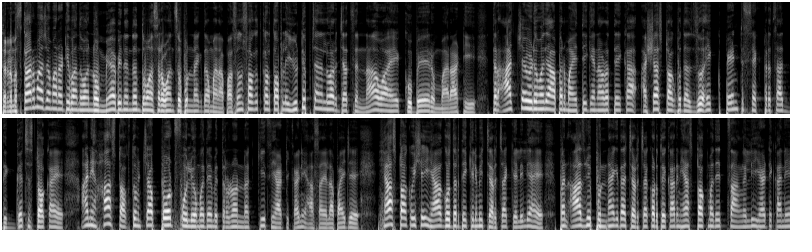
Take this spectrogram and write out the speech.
तर नमस्कार माझ्या मराठी बांधवांनो मी अभिनंदन तुम्हा सर्वांचं. पुन्हा एकदा मनापासून स्वागत करतो आपल्या यूट्यूब चॅनलवर ज्याचं नाव आहे कुबेर मराठी. तर आजच्या व्हिडिओमध्ये आपण माहिती घेणार आहोत एका अशा स्टॉकबद्दल जो एक पेंट सेक्टरचा दिग्गज स्टॉक आहे. आणि हा स्टॉक तुमच्या पोर्टफोलिओमध्ये मित्रांनो नक्कीच ह्या ठिकाणी असायला पाहिजे. ह्या स्टॉकविषयी ह्या अगोदर देखील मी चर्चा केलेली आहे. पण आज मी पुन्हा एकदा चर्चा करतोय कारण ह्या स्टॉकमध्ये चांगली ह्या ठिकाणी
